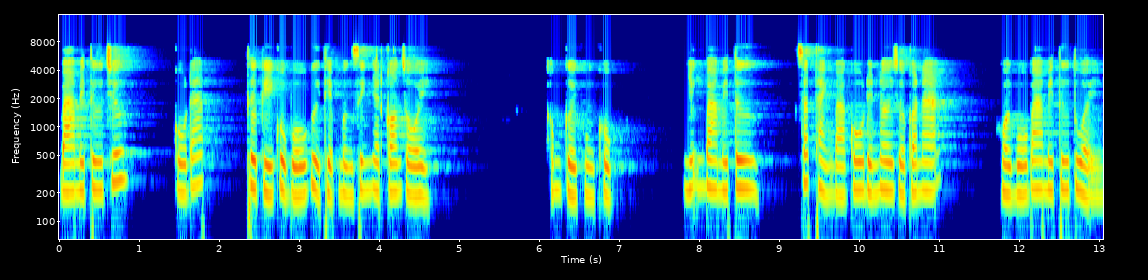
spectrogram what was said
34 chứ? Cô đáp, thư ký của bố gửi thiệp mừng sinh nhật con rồi. Ông cười khùng khục. Những 34, sắp thành bà cô đến nơi rồi con ạ. Hồi bố 34 tuổi.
